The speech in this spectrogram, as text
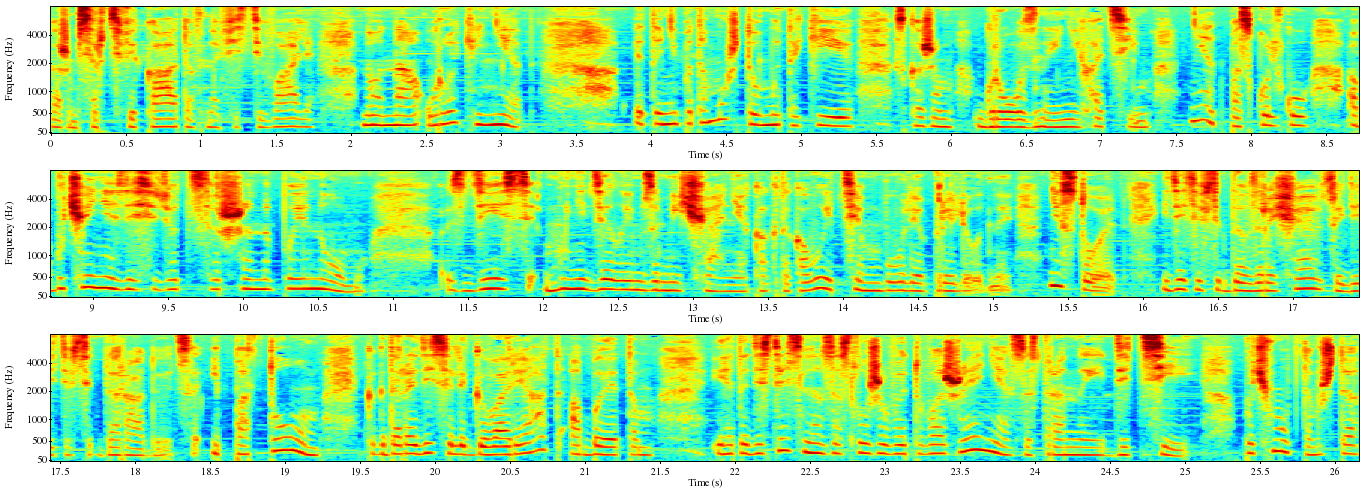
скажем, сертификатов на фестивале, но на уроке нет. Это не потому, что мы такие, скажем, грозные, не хотим. Нет, поскольку обучение здесь идет совершенно по-иному. Здесь мы не делаем замечания как таковой, тем более прилюдные. Не стоит. И дети всегда возвращаются, и дети всегда радуются. И потом, когда родители говорят об этом, и это действительно заслуживает уважения со стороны детей. Почему? Потому что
